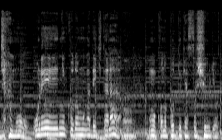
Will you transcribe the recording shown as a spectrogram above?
じゃあもう俺に子供ができたら、うもうこのポッドキャスト終了と。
